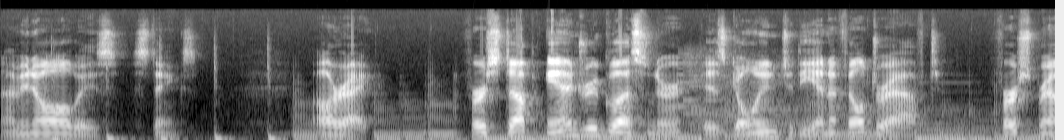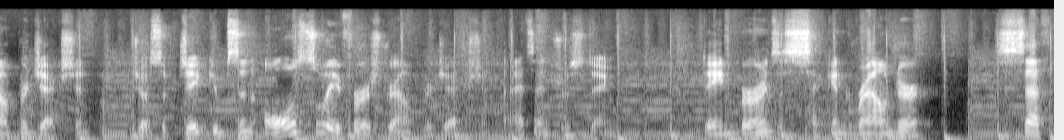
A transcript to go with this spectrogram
I mean, always stings. All right. First up, Andrew Glessner is going to the NFL draft. First round projection. Joseph Jacobson, also a first round projection. That's interesting. Dane Burns, a second rounder. Seth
